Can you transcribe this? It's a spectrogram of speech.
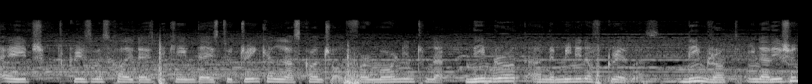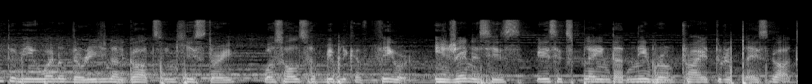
Age, Christmas holidays became days to drink and lose control from morning to night. Nimrod and the meaning of Christmas. Nimrod, in addition to being one of the original gods in history, was also a biblical figure. In Genesis, it is explained that Nimrod tried to replace God.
